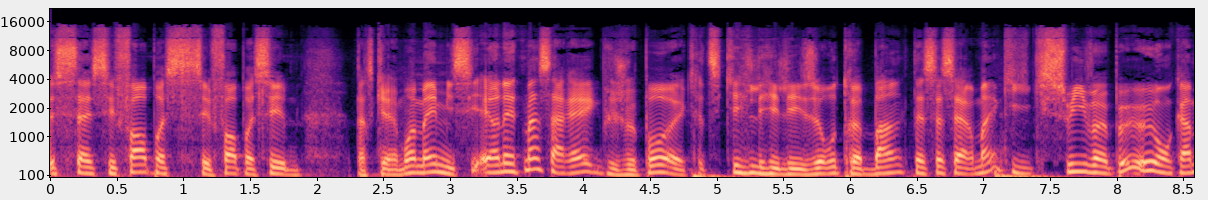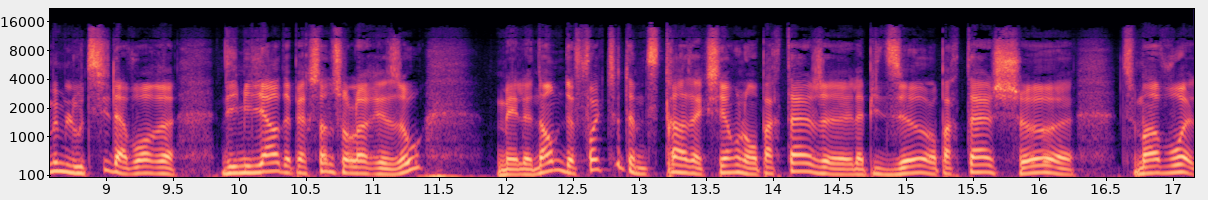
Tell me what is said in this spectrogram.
c'est fort, possi- c'est fort possible. Parce que moi-même ici, et honnêtement, ça règle, puis je veux pas euh, critiquer les, les autres banques nécessairement qui, qui suivent un peu. Eux ont quand même l'outil d'avoir euh, des milliards de personnes sur leur réseau. Mais le nombre de fois que tu as une petite transaction, là, on partage euh, la pizza, on partage ça, euh, tu m'envoies,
